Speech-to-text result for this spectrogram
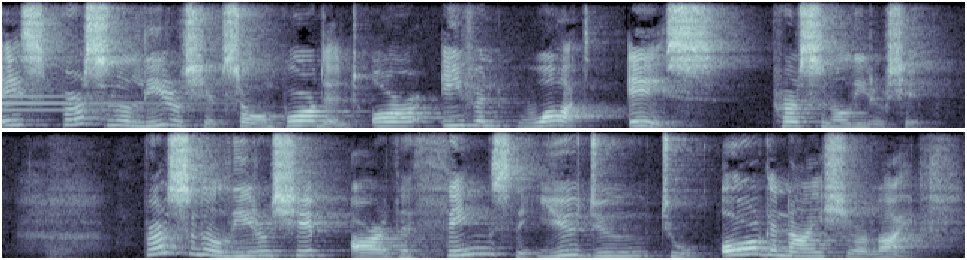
is personal leadership so important or even what is personal leadership? Personal leadership are the things that you do to organize your life,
